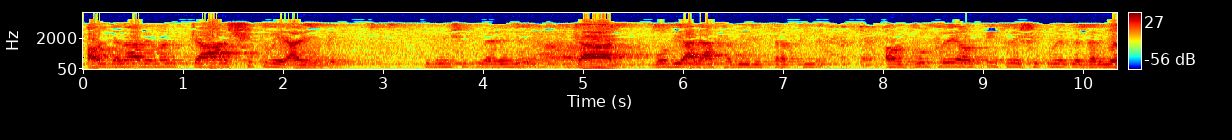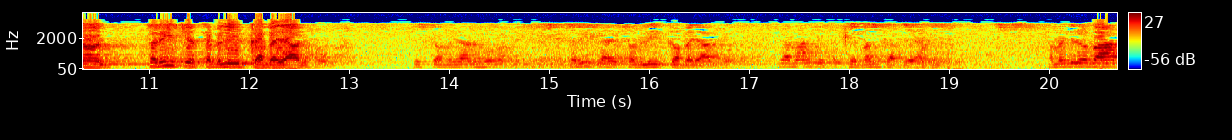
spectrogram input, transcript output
اور جناب من چار شکوے آئیں گے۔ کتنی شکوے آئیں گے؟ چار۔ وہ بھی اعلیٰ سبیل ترقی۔ اور دوسرے اور تیسرے شکوے کے درمیان طریقے تبلیغ کا بیان ہوگا۔ اس کا بیان ہوگا؟ طریقہ تبلیغ کا بیان ہوگا۔ مانیے پکے بند کر دیا سمجھ لو بات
